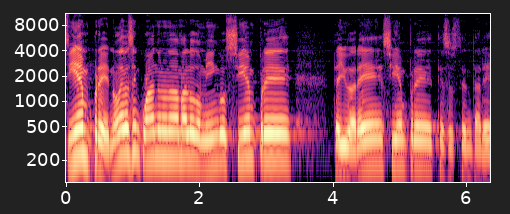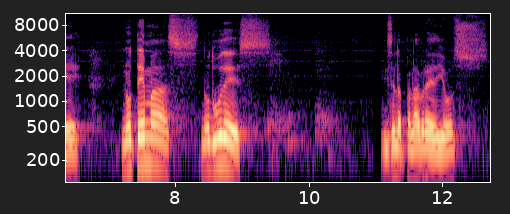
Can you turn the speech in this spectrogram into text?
Siempre, no de vez en cuando, no nada más los domingos, siempre te ayudaré, siempre te sustentaré. No temas, no dudes, dice la palabra de Dios.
